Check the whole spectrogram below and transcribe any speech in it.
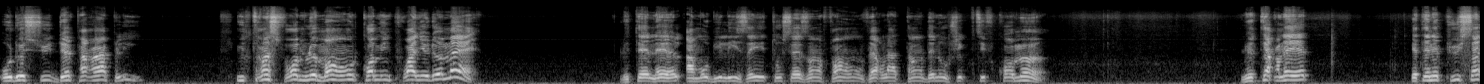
au-dessus d'un parapluie. Il transforme le monde comme une poignée de main. L'Éternel a mobilisé tous ses enfants vers l'attente d'un objectif commun. L'Internet est un puissant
